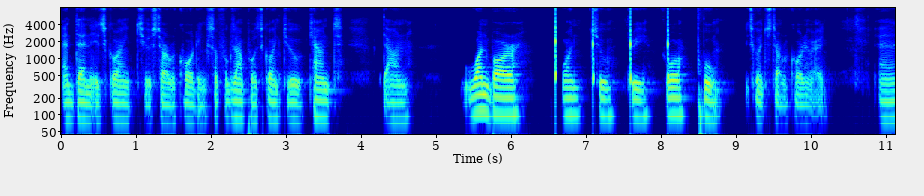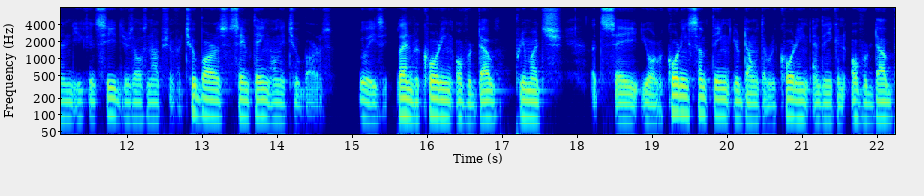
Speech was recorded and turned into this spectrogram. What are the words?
and then it's going to start recording. So for example, it's going to count down one bar, one, two, three, four, boom. It's going to start recording, right? And you can see there's also an option for two bars, same thing, only two bars. Really easy. Blend recording over dub pretty much let's say you're recording something you're done with the recording and then you can overdub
